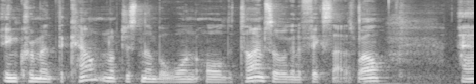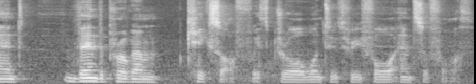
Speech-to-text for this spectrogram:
increment the count, not just number one all the time. So we're going to fix that as well. And then the program kicks off with draw 1, 2, 3, 4, and so forth.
